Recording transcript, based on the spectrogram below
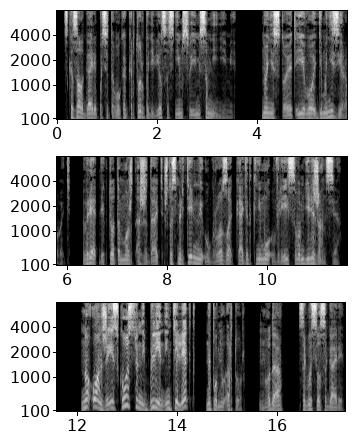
— сказал Гарри после того, как Артур поделился с ним своими сомнениями. «Но не стоит и его демонизировать. Вряд ли кто-то может ожидать, что смертельная угроза катит к нему в рейсовом дилижансе. «Но он же искусственный, блин, интеллект!» — напомнил Артур. «Ну да», — согласился Гарри.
